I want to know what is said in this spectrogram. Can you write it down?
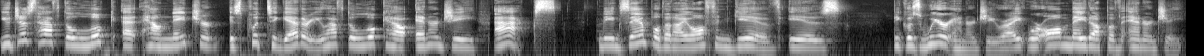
You just have to look at how nature is put together. You have to look how energy acts. The example that I often give is because we're energy, right? We're all made up of energy.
